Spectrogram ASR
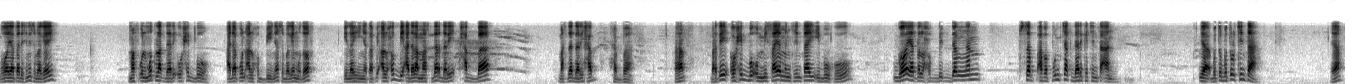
Goyata di sini sebagai maf'ul mutlak dari uhibbu. Adapun al-hubbinya sebagai mudhaf ilaihinya. Tapi al-hubbi adalah masdar dari habba. Masdar dari hab, habba. Paham? Berarti uhibbu ummi saya mencintai ibuku. Goyatul hubbi dengan sep, apa puncak dari kecintaan. Ya, betul-betul cinta. Ya.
